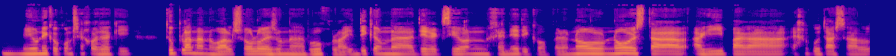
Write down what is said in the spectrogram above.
mi único consejo es aquí, tu plan anual solo es una brújula, indica una dirección genérico, pero no, no está aquí para ejecutarse al,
